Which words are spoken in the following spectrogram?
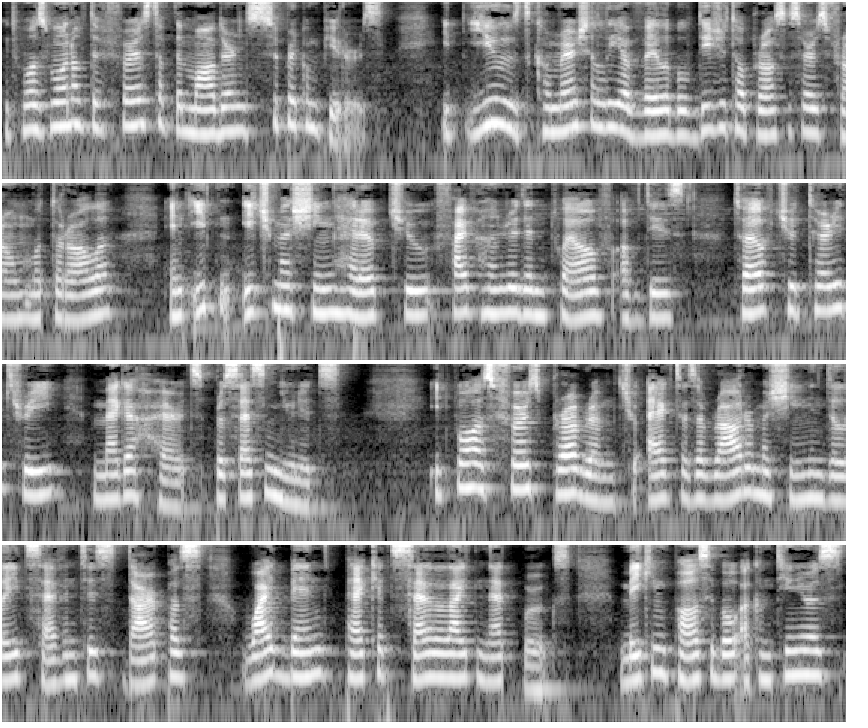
It was one of the first of the modern supercomputers. It used commercially available digital processors from Motorola, and each machine had up to 512 of these 12 to 33 MHz processing units. It was first programmed to act as a router machine in the late 70s DARPA's wideband packet satellite networks, making possible a continuous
